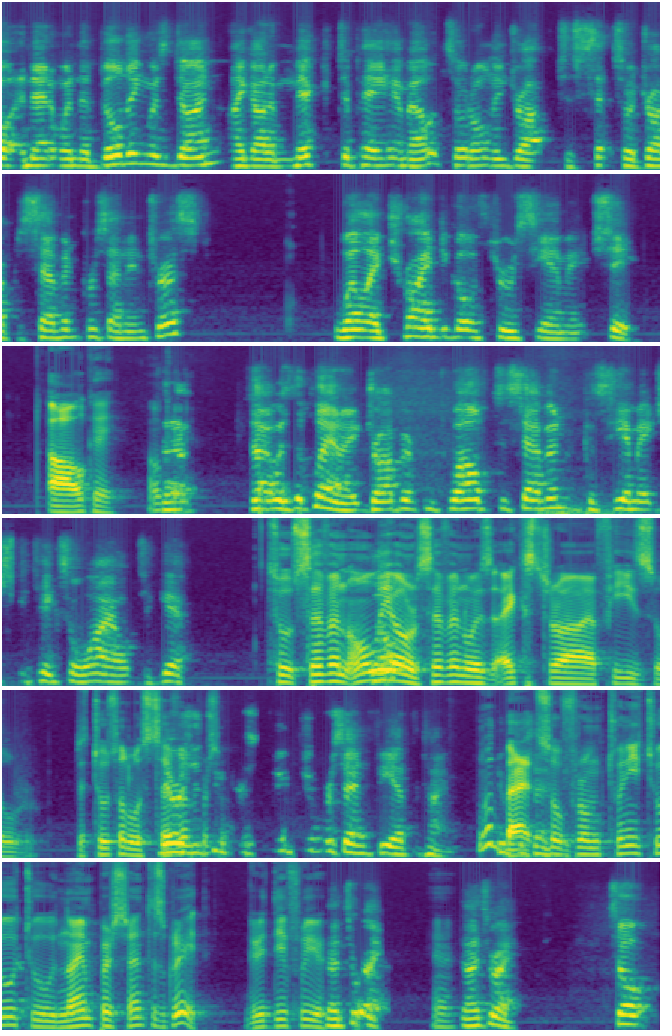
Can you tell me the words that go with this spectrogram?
So and then when the building was done, I got a MIC to pay him out, so it only dropped to se- so it dropped to seven percent interest. Well, I tried to go through CMHC. oh, okay. Okay. So that was the plan. I drop it from 12 to seven because CMHC takes a while to get. So seven only Well- or seven with extra fees or the total was seven. There was a percent? two percent fee at the time. Not bad. So fee. from 22 to 9% is great. Great deal for you. That's right. Yeah. That's right. So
